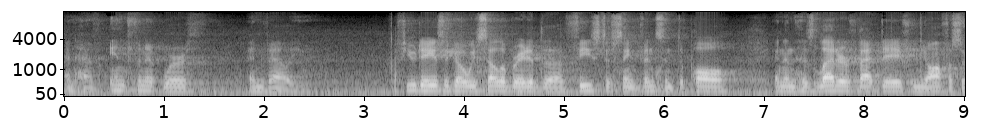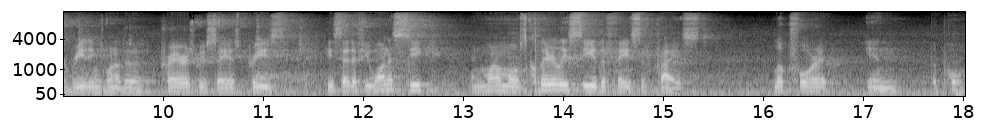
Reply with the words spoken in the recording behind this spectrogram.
and have infinite worth and value. A few days ago, we celebrated the feast of St. Vincent de Paul, and in his letter that day from the Office of Readings, one of the prayers we say as priests, he said, If you want to seek and want to most clearly see the face of Christ, look for it in the poor.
